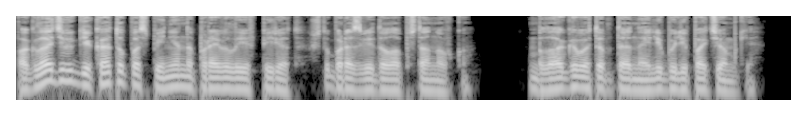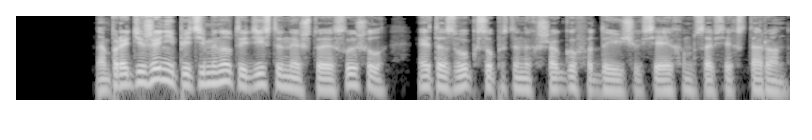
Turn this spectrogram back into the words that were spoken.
Погладив Гекату по спине, направил ее вперед, чтобы разведал обстановку. Благо, в этом тоннеле были потемки. На протяжении пяти минут единственное, что я слышал, это звук собственных шагов, отдающихся эхом со всех сторон.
